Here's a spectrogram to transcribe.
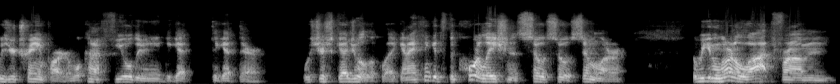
who's your training partner? What kind of fuel do you need to get to get there? What's your schedule look like? And I think it's the correlation is so so similar but we can learn a lot from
